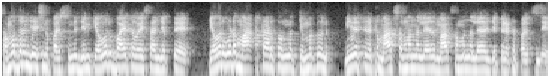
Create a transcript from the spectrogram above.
సముద్రం చేసిన పరిస్థితి దీనికి ఎవరు బాధ్యత వహిస్తారని చెప్తే ఎవరు కూడా మాట్లాడుకోగా కిమ్మకు నీరెత్తినట్టు మాకు సంబంధం లేదు మాకు సంబంధం లేదని చెప్పినట్టు పరిస్థితి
